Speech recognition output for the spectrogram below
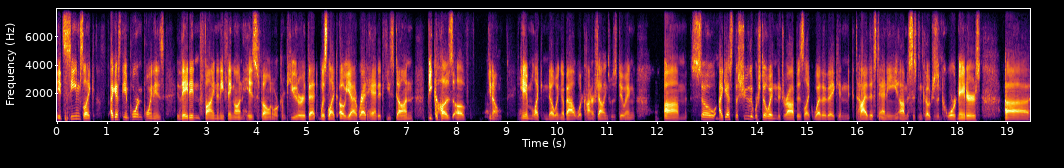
it seems like I guess the important point is they didn't find anything on his phone or computer that was like, oh yeah, red-handed, he's done because of you know him like knowing about what Connor Stalions was doing. Um, so I guess the shoe that we're still waiting to drop is like whether they can tie this to any um, assistant coaches and coordinators. Uh,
